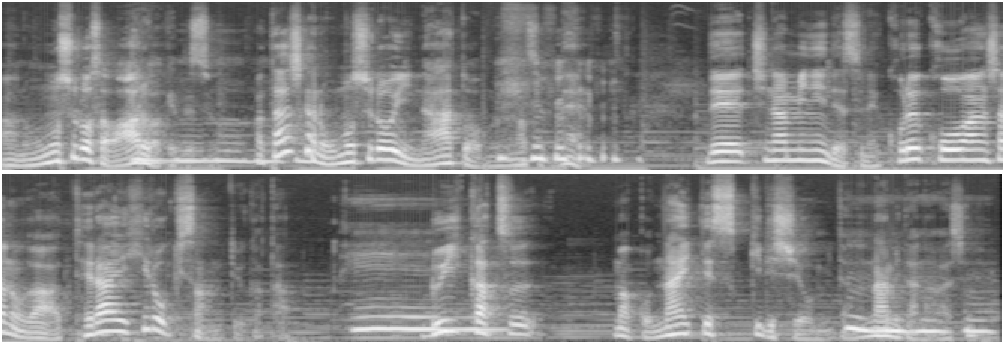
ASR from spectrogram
あの面白さはあるわけですよ、まあ、確かに面白いなとは思いますよね。でちなみにですねこれ考案したのが寺井宏樹さんという方。へえ。類活、まあ、こう泣いてすっきりしようみたいな涙流して、うんうんうん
